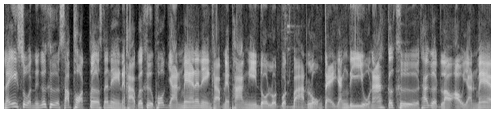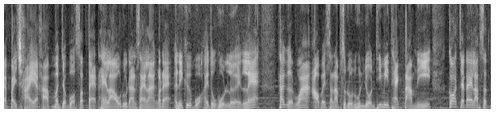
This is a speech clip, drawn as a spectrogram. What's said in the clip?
และอีกส่วนหนึ่งก็คือ supporters นั่นเองนะครับก็คือพวกยานแม่นั่นเองครับในภาคนี้โดนลดบทบาทลงแต่ยังดีอยู่นะ ก็คือถ้าเกิดเราเอายานแม่ไปใช้อะครับมันจะบวกสเตตให้เราดูด้านซ้ายล่างก็ได้ อันนี้คือบวกให้ทุกหุ่นเลย และถ้าเกิดว่าเอาไปสนับสนุนหุ่นยนต์ที่มีแท็กตามนี้ ก็จะได้รับสเต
